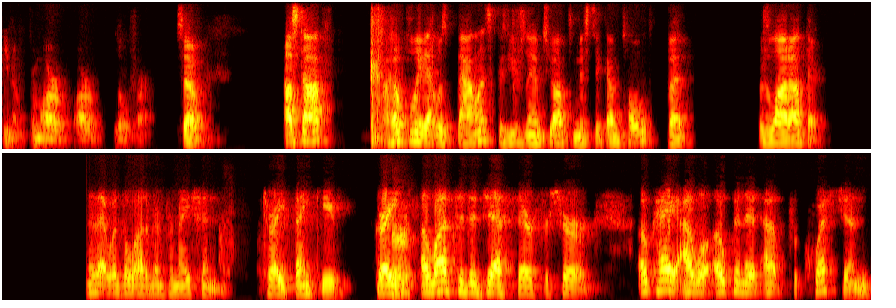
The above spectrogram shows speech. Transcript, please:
you know, from our our little firm. So I'll stop. Hopefully that was balanced because usually I'm too optimistic, I'm told, but there's a lot out there. Now, that was a lot of information, Trey. Thank you. Great. Sure. A lot to digest there for sure. Okay, I will open it up for questions.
